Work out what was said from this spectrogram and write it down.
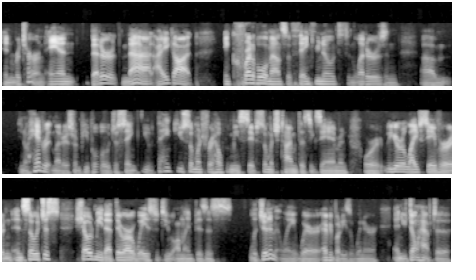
in return. And better than that, I got incredible amounts of thank you notes and letters and um, you know handwritten letters from people just saying you know, thank you so much for helping me save so much time with this exam and or you're a lifesaver and and so it just showed me that there are ways to do online business legitimately where everybody's a winner and you don't have to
